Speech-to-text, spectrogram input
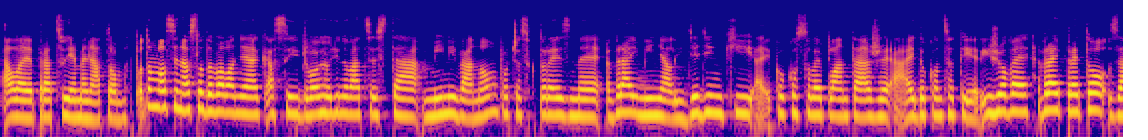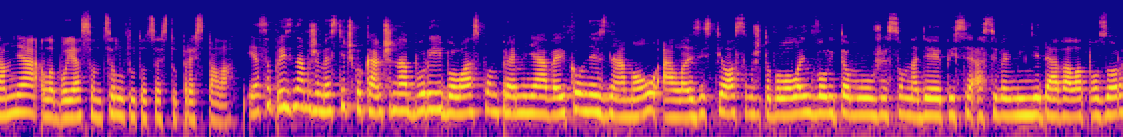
ale pracujeme na tom. Potom vlastne nasledovala nejak asi dvojhodinová cesta minivanom, počas ktorej sme vraj míňali dedinky, aj kokosové plantáže a aj dokonca tie rýžové. Vraj preto za mňa mňa, lebo ja som celú túto cestu prespala. Ja sa priznám, že mestečko Kanchanaburi bolo aspoň pre mňa veľkou neznámou, ale zistila som, že to bolo len kvôli tomu, že som na dejepise asi veľmi nedávala pozor,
